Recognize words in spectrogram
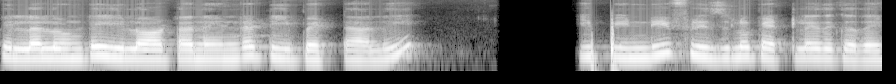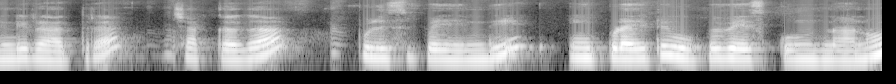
పిల్లలు ఉంటే ఈ లోట నిండా టీ పెట్టాలి. ఈ పిండి ఫ్రిడ్జ్లో పెట్టలేదు కదండి రాత్ర. చక్కగా పులిసిపోయింది. ఇప్పుడైతే ఉప్పు వేసుకుంటున్నాను.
